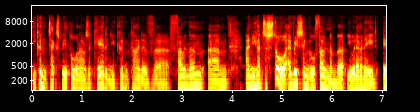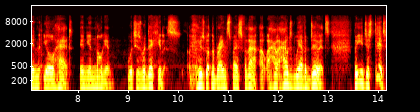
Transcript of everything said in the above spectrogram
you couldn't text people when I was a kid and you couldn't kind of uh, phone them. Um, and you had to store every single phone number you would ever need in your head, in your noggin which is ridiculous. Who's got the brain space for that? Uh, how, how did we ever do it? But you just did.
